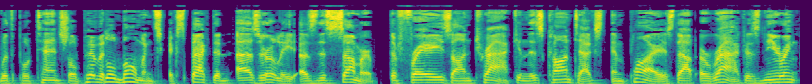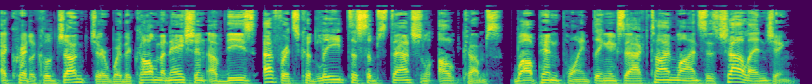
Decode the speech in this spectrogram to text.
with potential pivotal moments expected as early as this summer. The phrase on track in this context implies that Iraq is nearing a critical juncture where the culmination of these efforts could lead to substantial outcomes. While pinpointing exact timelines is challenging,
